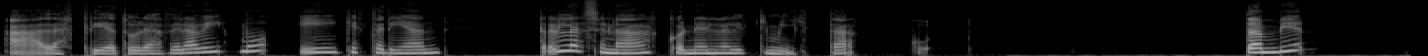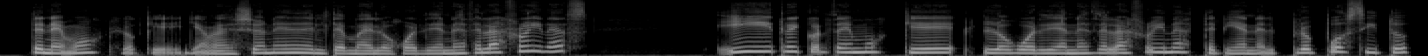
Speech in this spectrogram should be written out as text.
a las criaturas del abismo y que estarían relacionadas con el alquimista Gold. También tenemos lo que ya mencioné del tema de los guardianes de las ruinas. Y recordemos que los guardianes de las ruinas tenían el propósito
